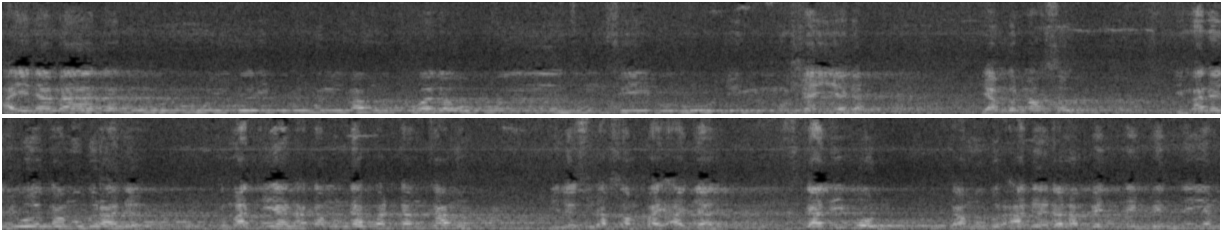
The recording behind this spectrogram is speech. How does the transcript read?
Aynama takunu yudrikumul maut walau kuntum fi burujin musyayyadah. Yang bermaksud di mana jua kamu berada, kematian akan mendapatkan kamu bila sudah sampai ajal. Sekalipun kamu berada dalam benteng-benteng yang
